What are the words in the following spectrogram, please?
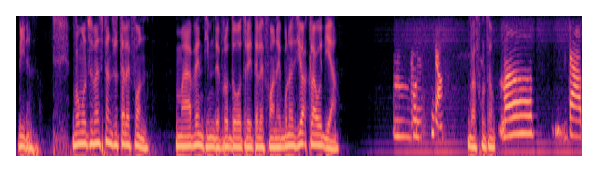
Bine. Vă mulțumesc pentru telefon. Mai avem timp de vreo două, trei telefoane. Bună ziua, Claudia! Bună ziua! Vă ascultăm. Uh, da,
